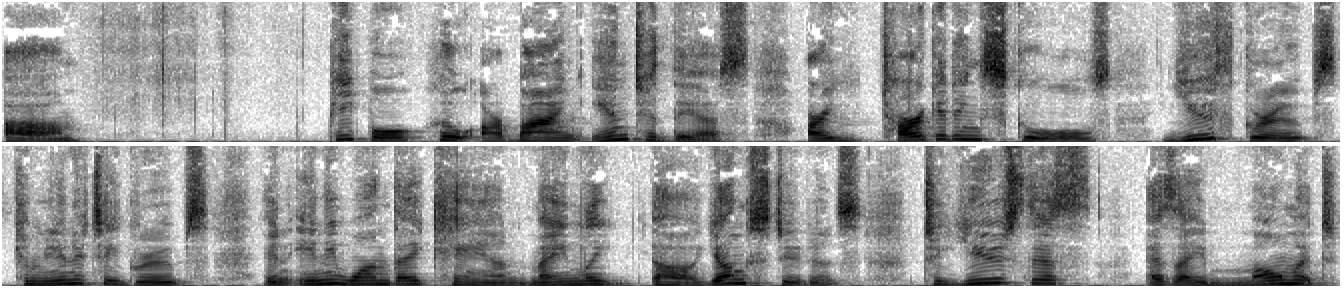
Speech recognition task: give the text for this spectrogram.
um, people who are buying into this are targeting schools, youth groups, community groups, and anyone they can, mainly uh, young students, to use this as a moment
